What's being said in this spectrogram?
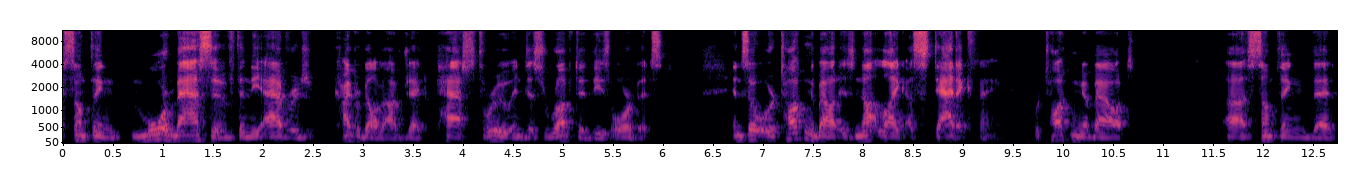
something more massive than the average Kuiper Belt object passed through and disrupted these orbits. And so what we're talking about is not like a static thing. We're talking about uh, something that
